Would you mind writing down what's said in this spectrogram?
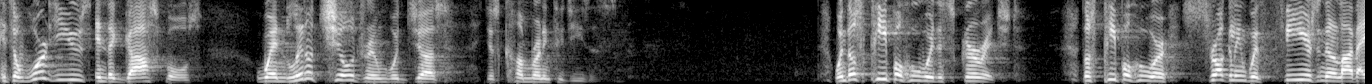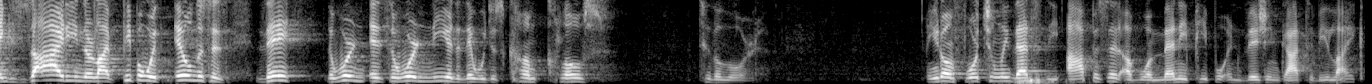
it's a word used in the Gospels when little children would just, just come running to Jesus. When those people who were discouraged, those people who were struggling with fears in their life, anxiety in their life, people with illnesses, they, the word, it's the word near that they would just come close to the Lord. And you know, unfortunately, that's the opposite of what many people envision God to be like.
